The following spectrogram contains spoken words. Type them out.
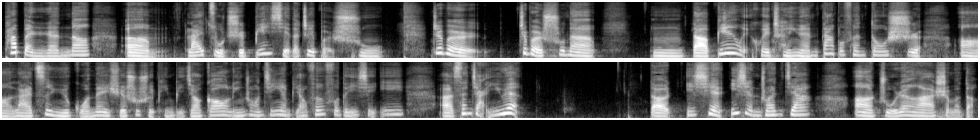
他本人呢，嗯，来组织编写的这本书，这本这本书呢，嗯的编委会成员大部分都是呃来自于国内学术水平比较高、临床经验比较丰富的一些医呃三甲医院的一线一线专家啊、呃主任啊什么的，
